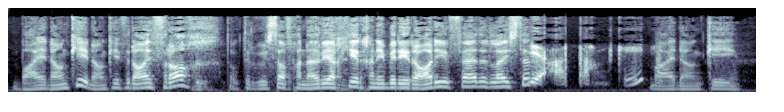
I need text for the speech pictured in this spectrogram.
Baie dankie, dankie vir daai vraag. Dr. Gustaf gaan nou reageer, gaan jy by die radio verder luister? Ja, dankie. Baie dankie.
